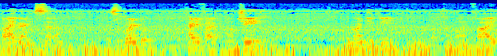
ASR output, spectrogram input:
5 and 7 is equal to 35. Now change 23 upon 5.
